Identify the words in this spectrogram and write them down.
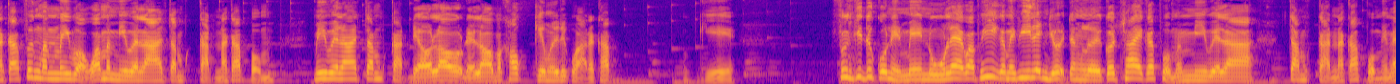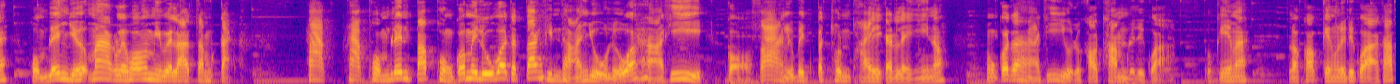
นะครับ ซึ่งมันมีบอกว่ามันมีเวลาจำกัดนะครับผม มีเวลาจำกัดเดี๋ยวเราเดี๋ยวเรามาเข้าเกมเลยดีกว่านะครับ โอเคซึ่งที่ทุกคนเห็นเมนูแรกว่าพี่กับไม่พี่เล่นเยอะจังเลยก็ใช่ครับผมมันมีเวลาจำกัดนะครับผมเห็นไหมผมเล่นเยอะมากเลยเพราะมันมีเวลาจำกัด หากหากผมเล่นปั๊บผมก็ไม่รู้ว่าจะตั้งถิ่นฐานอยู่ หรือว่าหาที่ก่อสร้างหรือเป็นประชนภัยกันอะไรอย่างนี้เนาะผมก็จะหาที่อยู่แล้วเขาทำเลยดีกว่า โอเคไหมเราเข้าเกมเลยดีกว่าครับ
